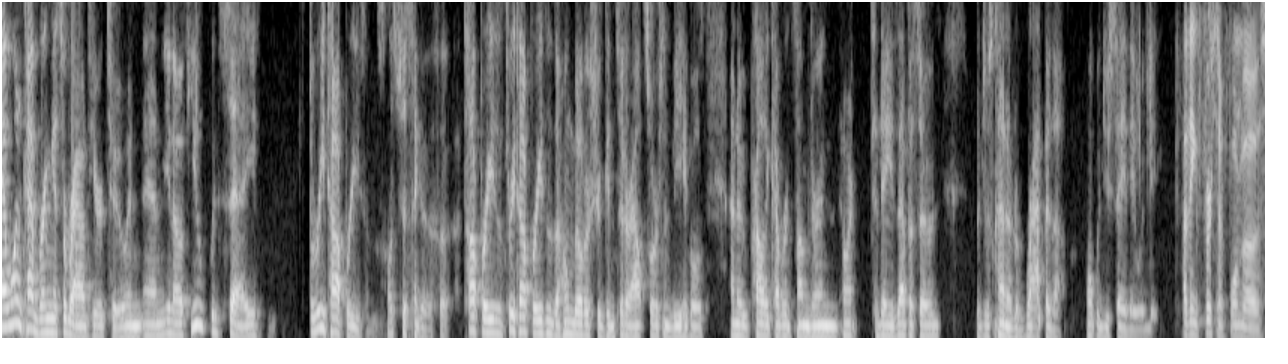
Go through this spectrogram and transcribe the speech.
I want to kind of bring this around here too, and and you know, if you would say three top reasons, let's just think of this: top reason, three top reasons a home builder should consider outsourcing vehicles. I know we probably covered some during today's episode, but just kind of to wrap it up, what would you say they would be? I think first and foremost,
